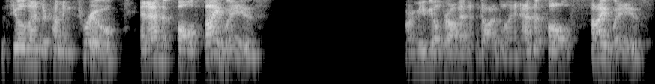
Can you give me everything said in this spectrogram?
the field lines are coming through, and as it falls sideways, or maybe I'll draw that in a dotted line, as it falls sideways,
